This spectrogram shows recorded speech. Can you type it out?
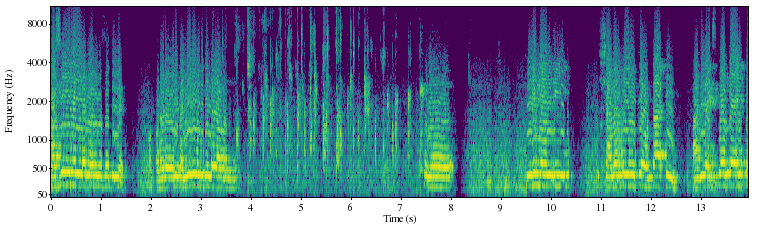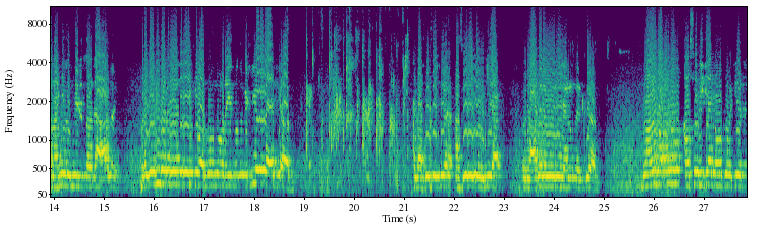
ഹസീനയുടെ നേതൃത്വത്തിൽ വളരെ ഒരു കയ്യിൽ കൊടുക്കുന്നതാണ് അതിന്. ഒരു കുഴിമന്തിയും ഷവർമയും ഒക്കെ ഉണ്ടാക്കി അതിൽ എക്സ്പേർട്ടായി തിളങ്ങി നിന്നിരുന്ന ഒരാൾ പ്രകൃതി ഭക്ഷണത്തിലേക്ക് വന്നു എന്ന് പറയുന്നത് വലിയൊരു കാര്യമാണ്. ഹസീനയ്ക്ക് അസീസിക്ക് വലിയ ഒരു ആദരവിന് ഞങ്ങൾ നൽകുകയാണ്. ആ ഭക്ഷണം ആസ്വദിക്കാൻ നമുക്ക് വലിയൊരു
